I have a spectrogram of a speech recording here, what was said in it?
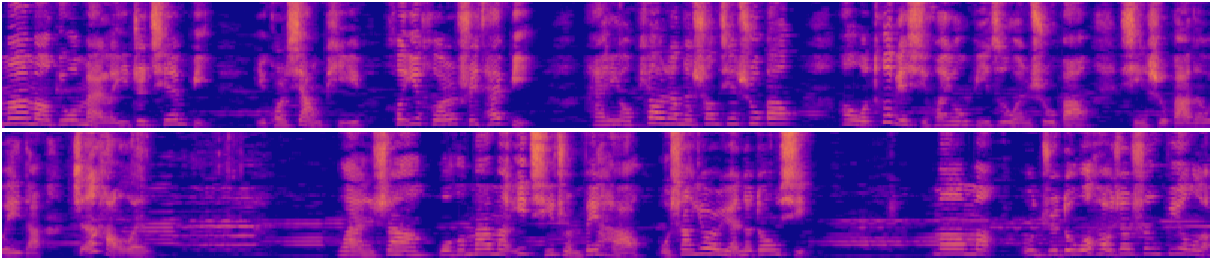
妈妈给我买了一支铅笔、一块橡皮和一盒水彩笔，还有漂亮的双肩书包。哦，我特别喜欢用鼻子闻书包，新书包的味道真好闻。晚上，我和妈妈一起准备好我上幼儿园的东西。妈妈，我觉得我好像生病了，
